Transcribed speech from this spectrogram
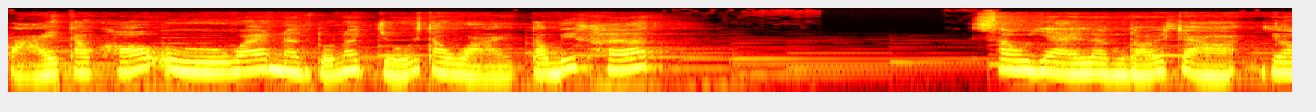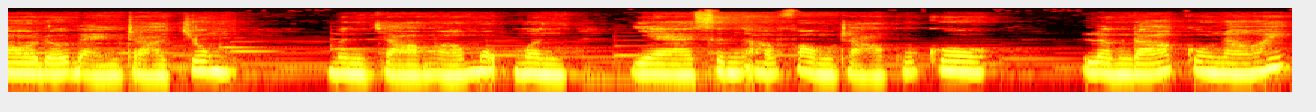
tại tao khó ưa quá nên tụi nó chửi tao hoài, tao biết hết. Sau vài lần đổi trọ do đổi bạn trọ chung, mình chọn ở một mình và xin ở phòng trọ của cô. Lần đó cô nói,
